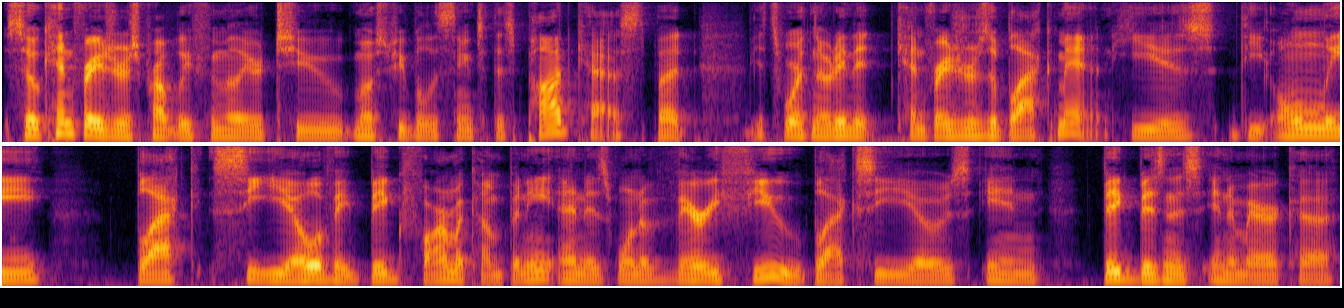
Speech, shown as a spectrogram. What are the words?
So Ken Frazier is probably familiar to most people listening to this podcast, but it's worth noting that Ken Frazier is a black man. He is the only black CEO of a big pharma company and is one of very few black CEOs in big business in America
